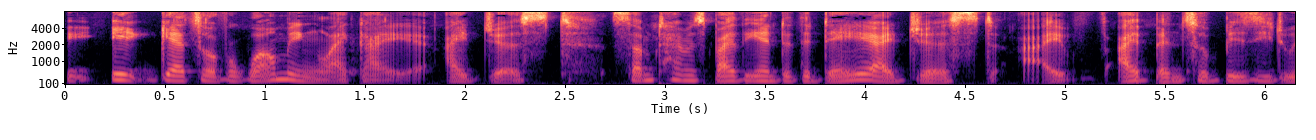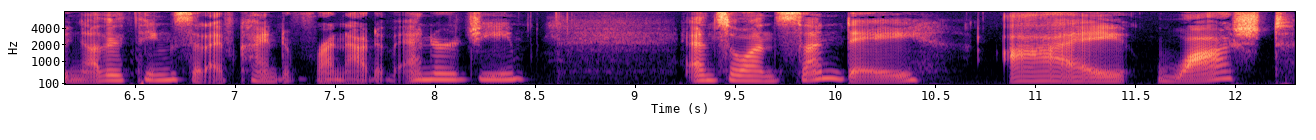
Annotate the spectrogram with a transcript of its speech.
it gets overwhelming. Like i i just sometimes by the end of the day i just i've i've been so busy doing other things that i've kind of run out of energy. And so on sunday i washed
